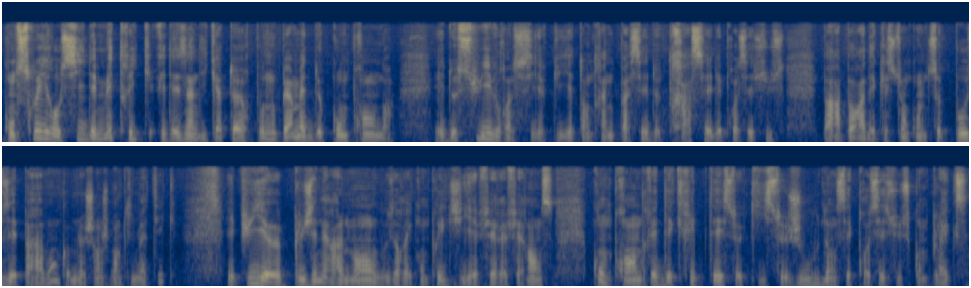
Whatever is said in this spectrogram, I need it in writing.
Construire aussi des métriques et des indicateurs pour nous permettre de comprendre et de suivre ce qui est en train de passer, de tracer les processus par rapport à des questions qu'on ne se posait pas avant, comme le changement climatique. Et puis, euh, plus généralement, vous aurez compris que j'y ai fait référence, comprendre et décrypter ce qui se joue dans ces processus complexes,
